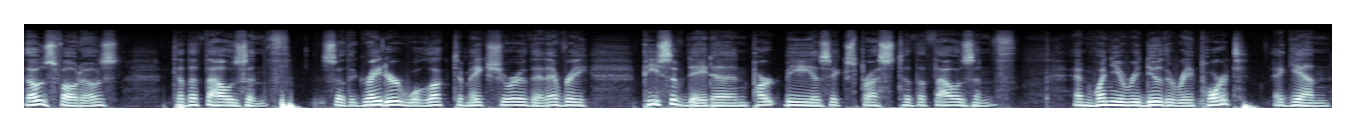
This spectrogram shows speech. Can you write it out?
those photos to the thousandth. So the grader will look to make sure that every piece of data in Part B is expressed to the thousandth. And when you redo the report, again,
